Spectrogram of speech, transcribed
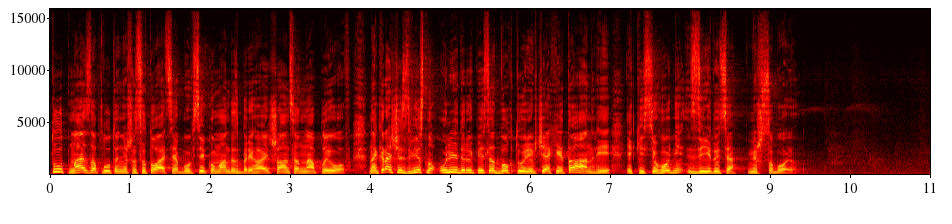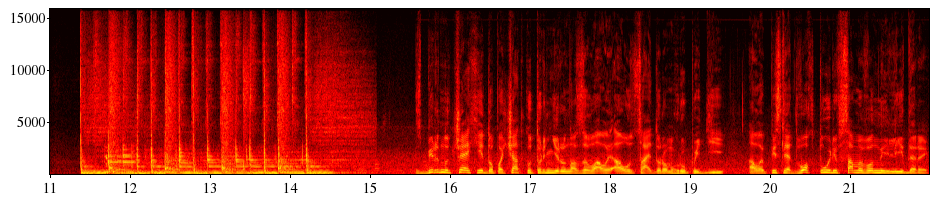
Тут найзаплутаніша ситуація, бо всі команди зберігають шанси на плей-офф. Найкраще, звісно, у лідерів після двох турів Чехії та Англії, які сьогодні зійдуться між собою. Збірну Чехії до початку турніру називали аутсайдером групи Ді. Але після двох турів саме вони лідери.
